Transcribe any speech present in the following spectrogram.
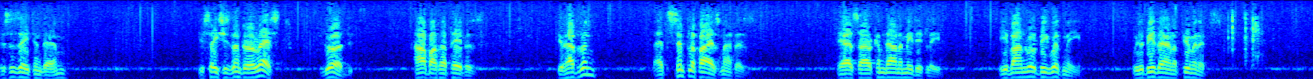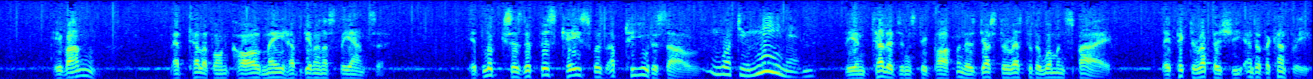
This is Agent M. You say she's under arrest. Good. How about her papers? You have them? That simplifies matters. Yes, I'll come down immediately. Yvonne will be with me. We'll be there in a few minutes. Yvonne, that telephone call may have given us the answer. It looks as if this case was up to you to solve. What do you mean, Em? The intelligence department has just arrested a woman spy. They picked her up as she entered the country.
